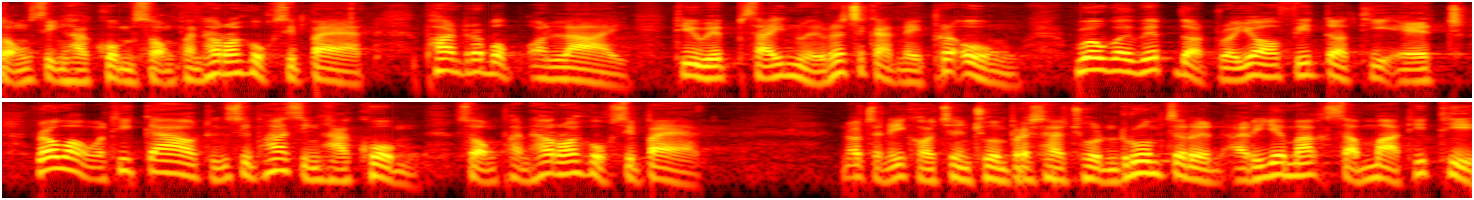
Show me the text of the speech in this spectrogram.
12 สิงหาคม 2568 ผ่านระบบออนไลน์ ที่เว็บไซต์หน่วยราชการในพระองค์ www.royalfit.th ระหว่างวันที่ 9 ถึง 15 สิงหาคม 2568 นอกจากนี้ขอเชิญชวนประชาชนร่วมเจริญอริยมรรคสัมมาทิฏฐิ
